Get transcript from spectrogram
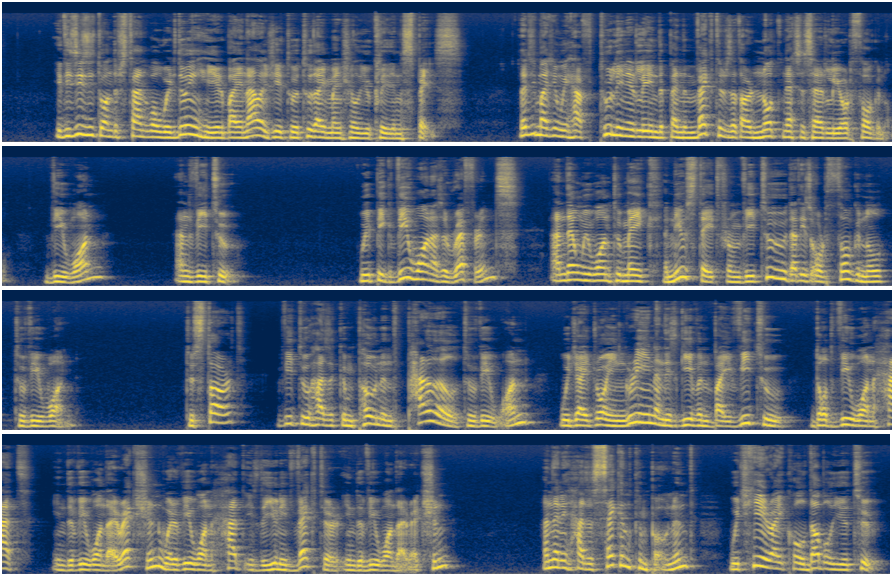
It is easy to understand what we're doing here by analogy to a two-dimensional Euclidean space. Let's imagine we have two linearly independent vectors that are not necessarily orthogonal, v1 and v2. We pick v1 as a reference, and then we want to make a new state from v2 that is orthogonal to v1. To start, v2 has a component parallel to v1, which I draw in green and is given by v2.v1 hat in the v1 direction, where v1 hat is the unit vector in the v1 direction. And then it has a second component which here I call w2.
